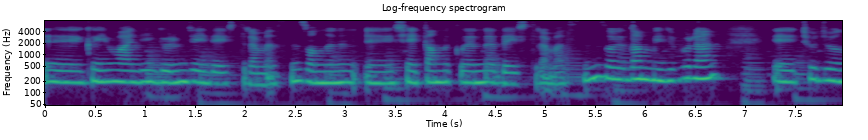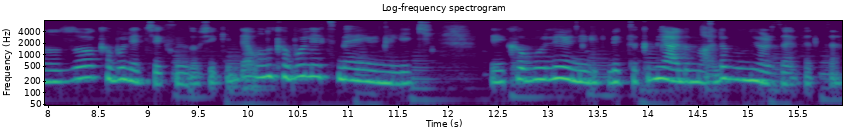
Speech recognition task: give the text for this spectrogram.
E, kayınvalideyi, görümceyi değiştiremezsiniz. Onların e, şeytanlıklarını değiştiremezsiniz. O yüzden mecburen e, çocuğunuzu kabul edeceksiniz o şekilde. Onu kabul etmeye yönelik, e, kabule yönelik bir takım yardımlarda bulunuyoruz elbette.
